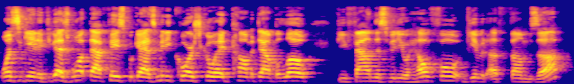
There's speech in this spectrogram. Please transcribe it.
once again if you guys want that Facebook ads mini course go ahead comment down below. If you found this video helpful give it a thumbs up.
